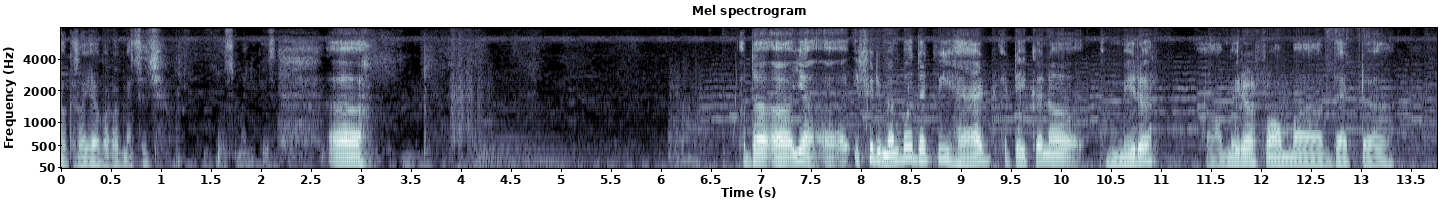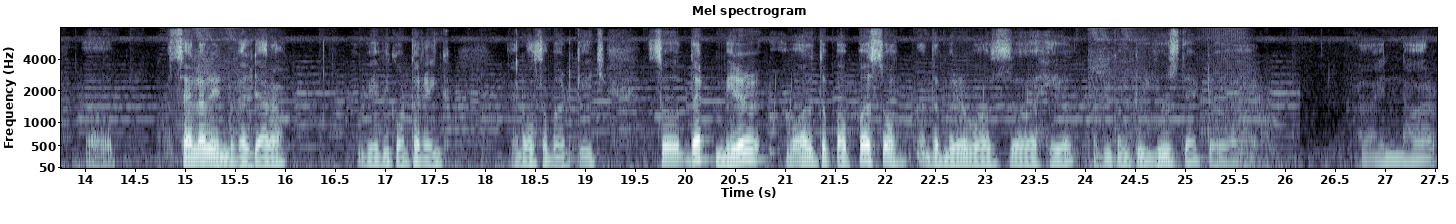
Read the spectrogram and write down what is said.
okay sorry i got a message. Smiley face uh the uh, yeah uh, if you remember that we had taken a mirror a mirror from uh, that uh, uh, seller in Valdara where we got the ring and also bird cage. so that mirror was the purpose of the mirror was uh, here. We're going to use that uh, uh, in our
